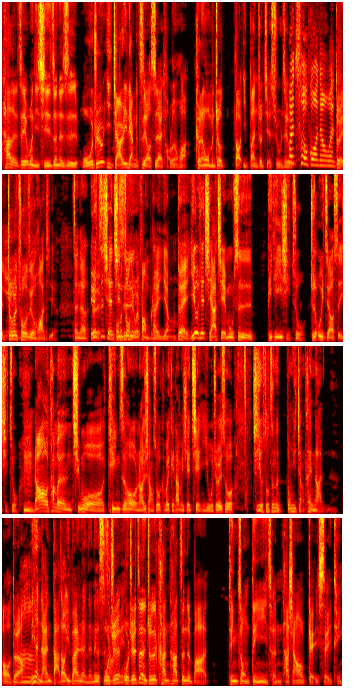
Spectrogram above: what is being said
他的这些问题，其实真的是我，觉得以假如以两个治疗师来讨论的话，可能我们就到一半就结束这个，会错过那个问题，对，就会错过这个话题了。真的，因为之前其实重点会放不太一样。对，也有一些其他节目是。PT 一起做，就是物理治疗师一起做，嗯，然后他们请我听之后，然后就想说可不可以给他们一些建议，我就会说，其实有时候真的东西讲太难了，哦，对啊，你很难打到一般人的那个市场。我觉得，我觉得真的就是看他真的把听众定义成他想要给谁听。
